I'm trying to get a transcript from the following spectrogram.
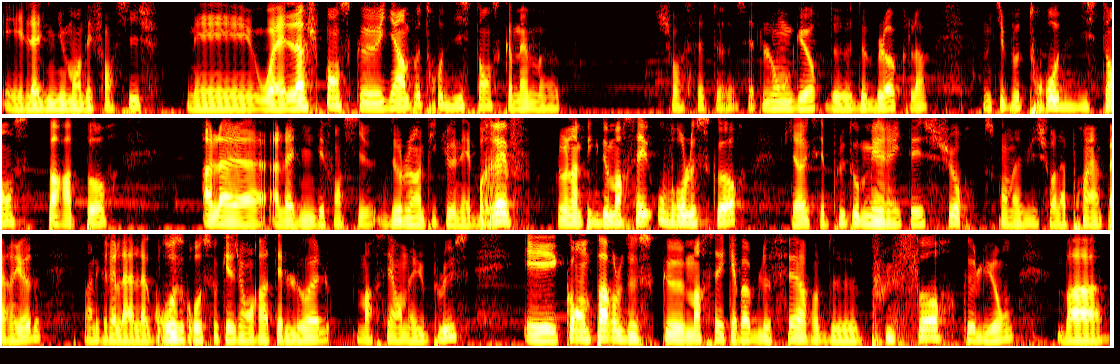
et l'alignement défensif. Mais ouais, là je pense qu'il y a un peu trop de distance quand même sur cette, cette longueur de, de bloc là. Un petit peu trop de distance par rapport à la, ligne défensive de l'Olympique lyonnais. Bref, l'Olympique de Marseille ouvre le score. Je dirais que c'est plutôt mérité sur ce qu'on a vu sur la première période. Malgré la, la grosse, grosse occasion ratée de l'OL, Marseille en a eu plus. Et quand on parle de ce que Marseille est capable de faire de plus fort que Lyon, bah,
